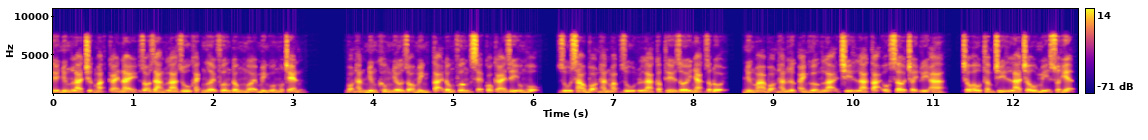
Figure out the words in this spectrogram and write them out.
thế nhưng là trước mặt cái này rõ ràng là du khách người phương đông mời mình uống một chén. Bọn hắn nhưng không nhớ rõ mình tại đông phương sẽ có cái gì ủng hộ, dù sao bọn hắn mặc dù là cấp thế giới nhạc dốc đội, nhưng mà bọn hắn lực ảnh hưởng lại chỉ là tại ốc sở chây lia châu âu thậm chí là châu mỹ xuất hiện,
